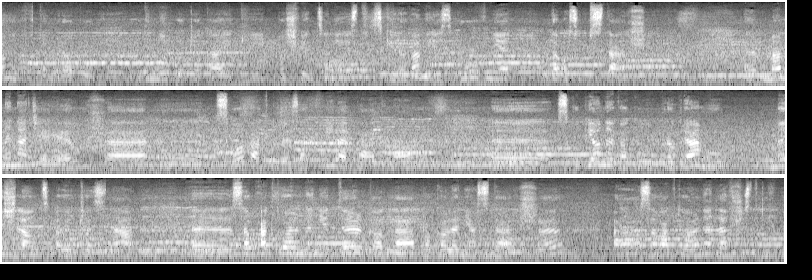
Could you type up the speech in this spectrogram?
obchodzonych w tym roku Dni Poczekajki poświęcony jest, skierowany jest głównie do osób starszych. E, Mamy nadzieję, że e, słowa, które za chwilę padną, e, skupione wokół programu Myśląc Ojczyzna, są aktualne nie tylko dla pokolenia starszych, a są aktualne dla wszystkich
